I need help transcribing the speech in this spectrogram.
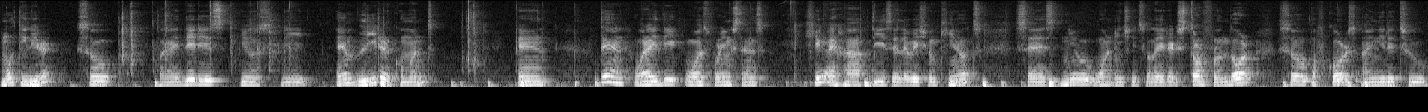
multi-leader so what I did is use the m leader command and then what I did was for instance here I have this elevation keynote says new one inch insulated storefront door. So of course I needed to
